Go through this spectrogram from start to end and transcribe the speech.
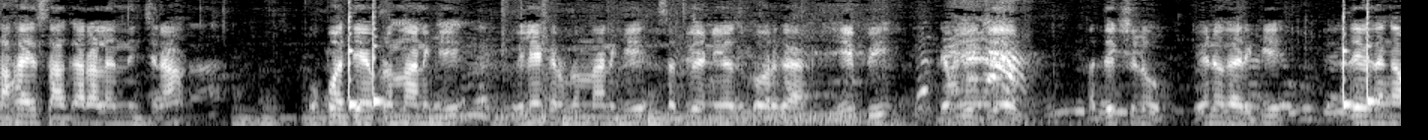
సహాయ సహకారాలు అందించిన ఉపాధ్యాయ బృందానికి విలేకరు బృందానికి సత్వే నియోజకవర్గ ఏపీ డబ్ల్యూజేఎఫ్ అధ్యక్షులు వేణు గారికి. అదేవిధంగా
